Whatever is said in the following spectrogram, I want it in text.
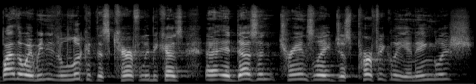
by the way, we need to look at this carefully because uh, it doesn't translate just perfectly in English.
